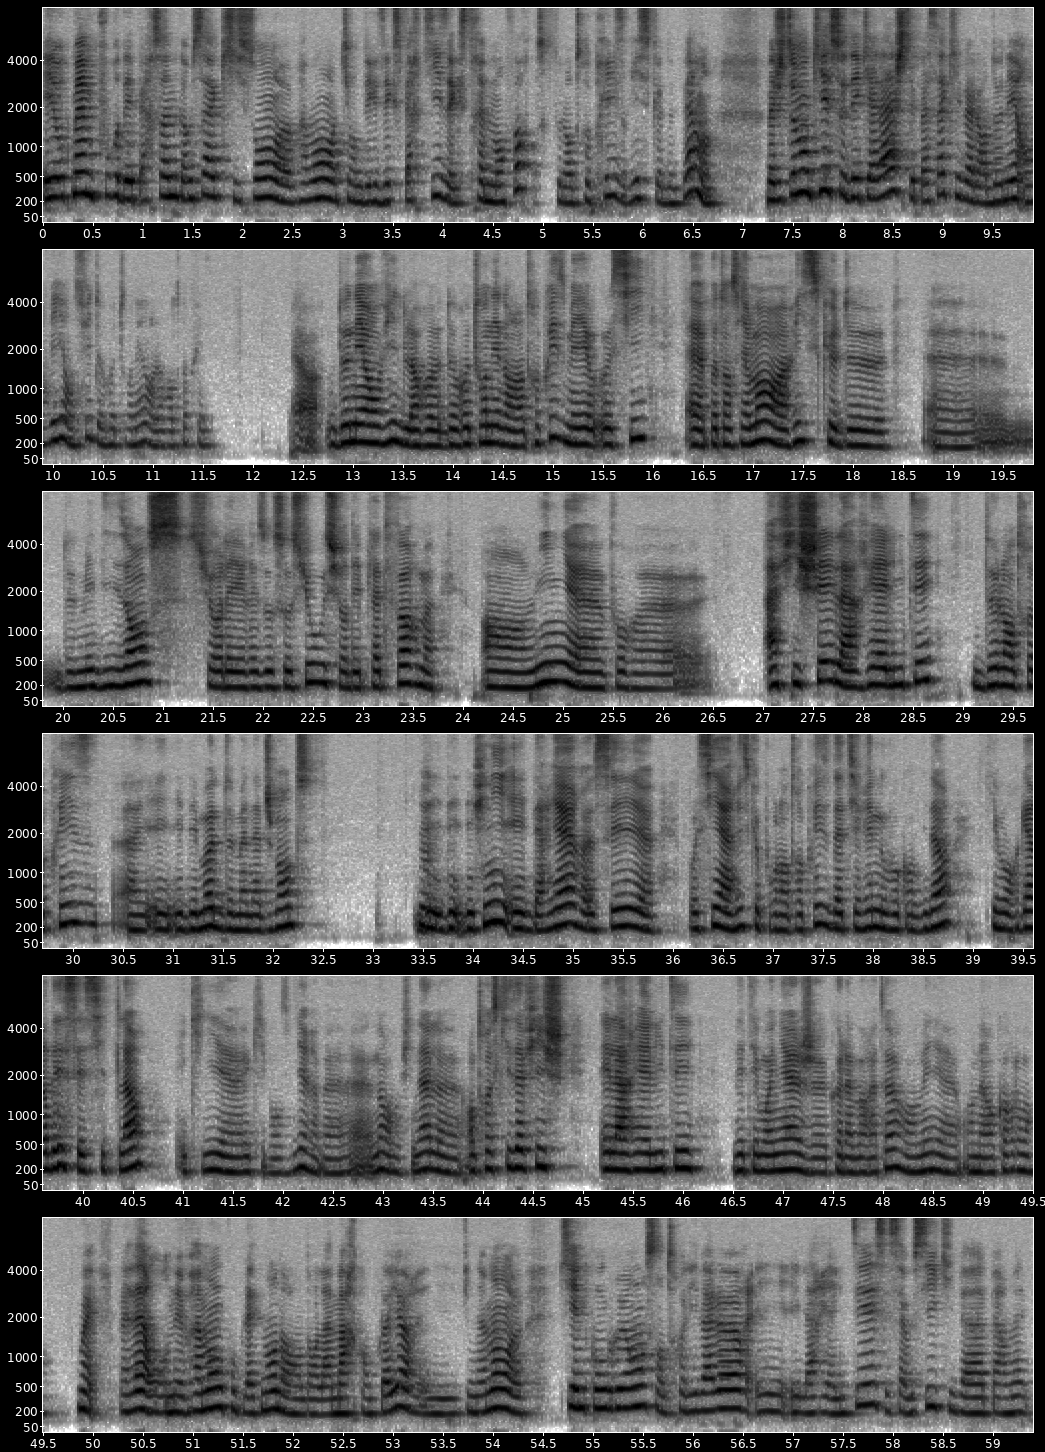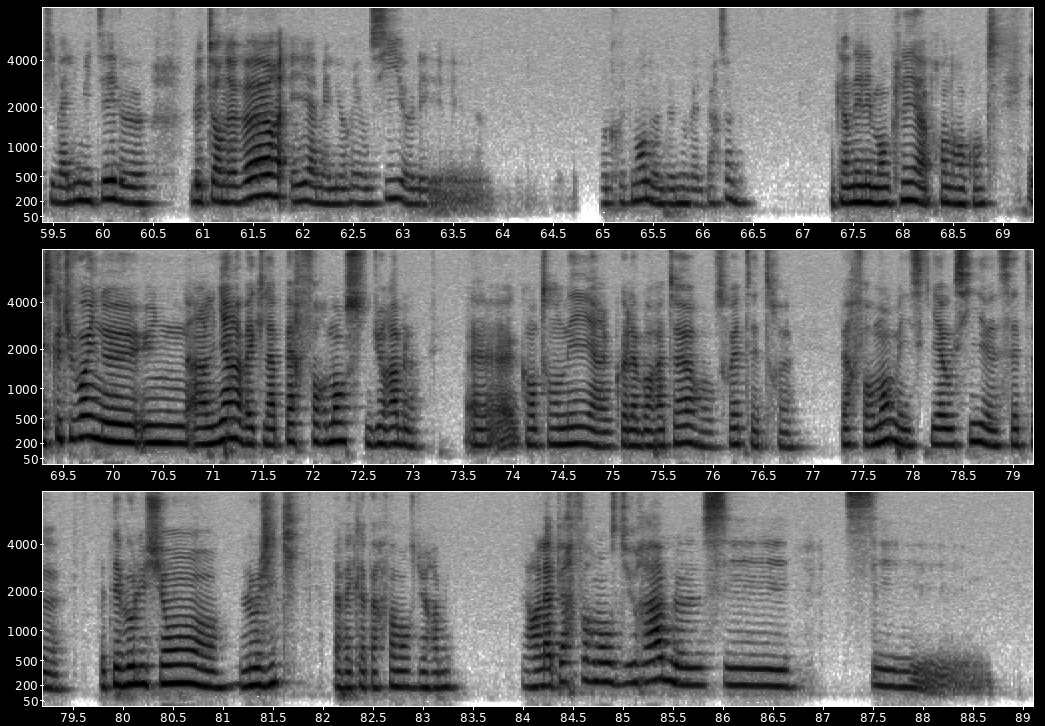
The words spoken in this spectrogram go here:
Et donc, même pour des personnes comme ça, qui sont euh, vraiment, qui ont des expertises extrêmement fortes, que l'entreprise risque de perdre, mais justement, qui est ce décalage C'est pas ça qui va leur donner envie ensuite de retourner dans leur entreprise. Alors, donner envie de, leur, de retourner dans l'entreprise, mais aussi euh, potentiellement un risque de, euh, de médisance sur les réseaux sociaux ou sur des plateformes en ligne pour afficher la réalité de l'entreprise et, des modes de management hmm. définis. Et derrière, c'est aussi un risque pour l'entreprise d'attirer de nouveaux candidats qui vont regarder ces sites-là et qui, euh, qui vont se dire, bah, non, au final, euh, entre ce qu'ils affichent et la réalité des témoignages collaborateurs, on est, euh, on est encore loin. Oui, bah, là, on est vraiment complètement dans, dans la marque employeur. Et finalement, qu'il y ait une congruence entre les valeurs et, la réalité, c'est ça aussi qui va, permettre, qui va limiter le, le turnover et améliorer aussi les, recrutement de, nouvelles personnes. Donc un élément clé à prendre en compte. Est-ce que tu vois une, un lien avec la performance durable? Euh, Quand on est un collaborateur, on souhaite être performant, mais est-ce qu'il y a aussi euh, cette, cette évolution logique avec la performance durable Alors la performance durable, c'est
